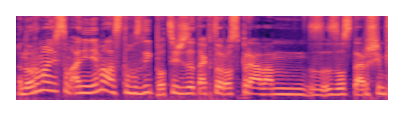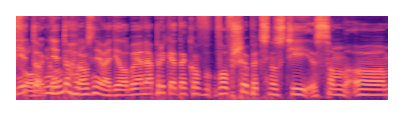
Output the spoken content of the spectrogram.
A normálne som ani nemala z toho zlý pocit, že sa takto rozprávam so starším Mne to, človekom. mne to hrozne vadí, lebo ja napríklad ako vo všeobecnosti som, um,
